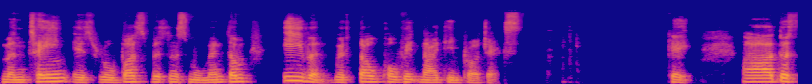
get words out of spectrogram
maintain its robust business momentum even without COVID-19 projects. Okay, uh, the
